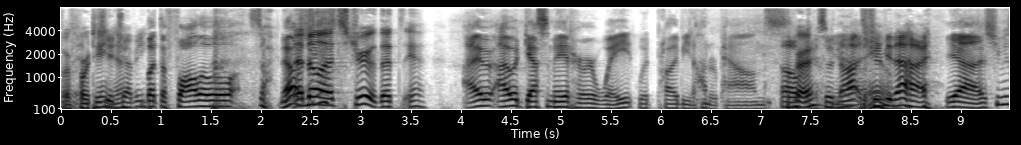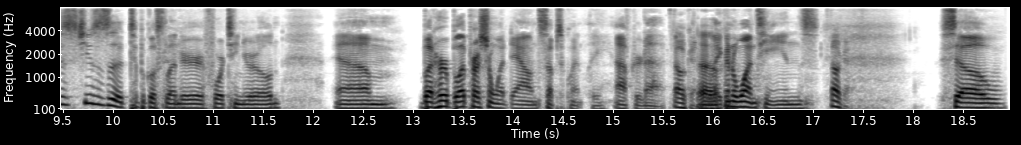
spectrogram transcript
For 14. She a yeah. chubby. But the follow, Sorry. no, Uh, she no, that's true. That's yeah. I I would guesstimate her weight would probably be 100 pounds. Oh, okay. Okay. So Yeah. not shouldn't be that high. Yeah, she was she was a typical slender 14 year old, um, but her blood pressure went down subsequently after that, Okay. Oh. like okay. in the one teens. okay. So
